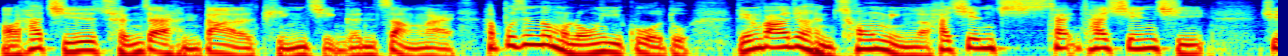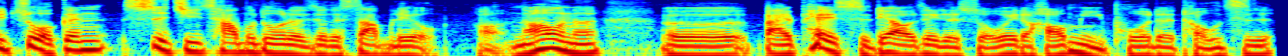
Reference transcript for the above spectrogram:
哦，它其实存在很大的瓶颈跟障碍，它不是那么容易过渡。联发就很聪明了，它先它它先期去做跟四 G 差不多的这个 Sub 六，哦，然后呢，呃，摆配死掉这个所谓的毫米波的投资，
